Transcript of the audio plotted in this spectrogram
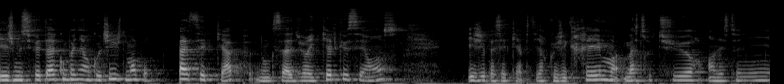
et je me suis fait accompagner en coaching justement pour passer le cap. Donc ça a duré quelques séances. Et j'ai passé le cap. C'est-à-dire que j'ai créé ma structure en Estonie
